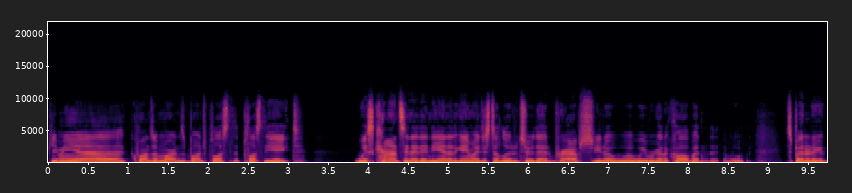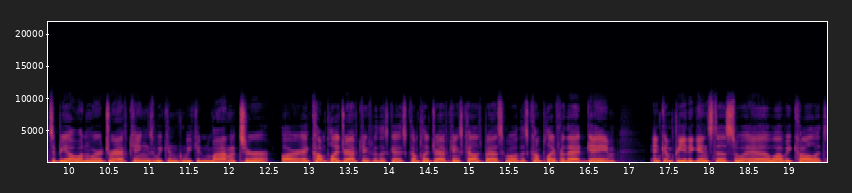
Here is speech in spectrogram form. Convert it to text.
Give me uh, Cuonzo Martin's bunch plus the, plus the eight. Wisconsin at Indiana, the game I just alluded to that perhaps you know we were going to call, but it's better to, to be on one where DraftKings we can we can monitor our and come play DraftKings with us guys. Come play DraftKings college basketball with us. Come play for that game and compete against us uh, while we call it.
